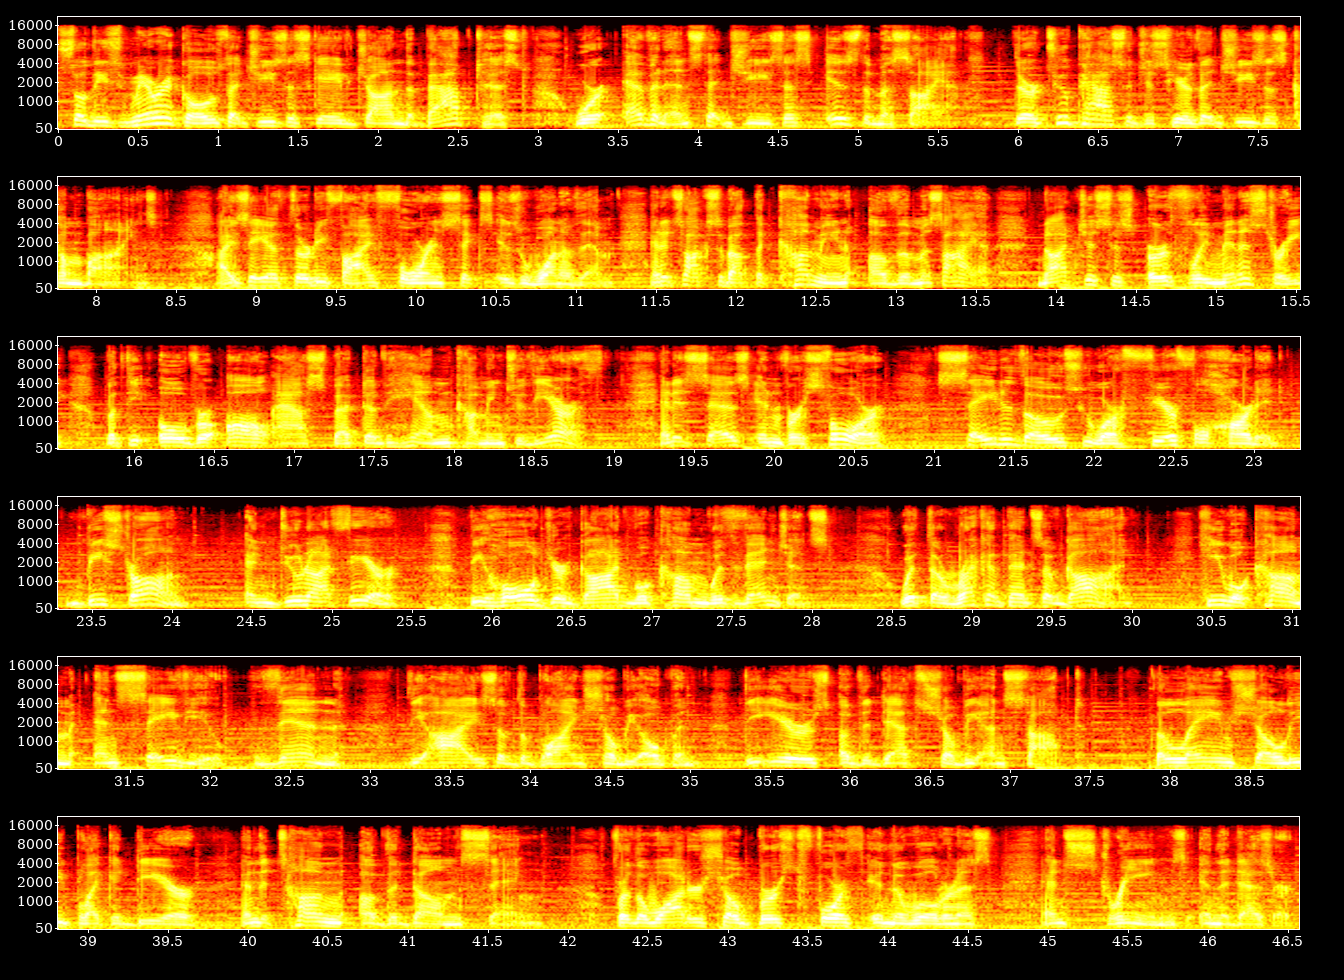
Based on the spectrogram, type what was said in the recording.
So these miracles that Jesus gave John the Baptist were evidence that Jesus is the Messiah. There are two passages here that Jesus combines. Isaiah 35, 4 and 6 is one of them, and it talks about the coming of the Messiah, not just his earthly ministry, but the overall aspect of him coming to the earth. And it says in verse 4 Say to those who are fearful hearted, Be strong and do not fear. Behold, your God will come with vengeance with the recompense of God. He will come and save you. Then the eyes of the blind shall be opened, the ears of the deaf shall be unstopped. The lame shall leap like a deer, and the tongue of the dumb sing. For the waters shall burst forth in the wilderness, and streams in the desert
